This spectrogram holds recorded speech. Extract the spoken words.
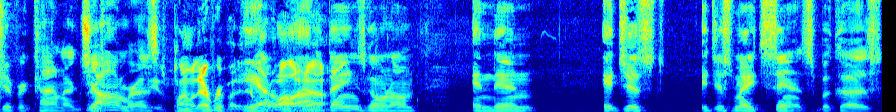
different kind of genres. He was playing with everybody He there had for a a while. lot yeah. of things going on, and then it just it just made sense because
